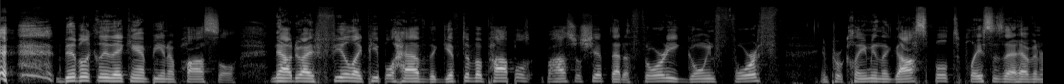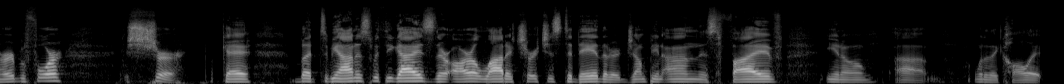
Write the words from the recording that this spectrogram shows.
biblically, they can't be an apostle. Now, do I feel like people have the gift of apostleship, that authority going forth and proclaiming the gospel to places that haven't heard before? Sure. Okay. But to be honest with you guys, there are a lot of churches today that are jumping on this five, you know, um, what do they call it?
